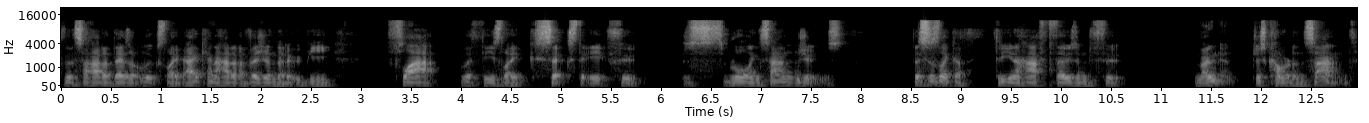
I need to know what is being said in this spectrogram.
the Sahara Desert looks like. I kind of had a vision that it would be flat with these like six to eight foot rolling sand dunes. This is like a three and a half thousand foot mountain just covered in sand.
